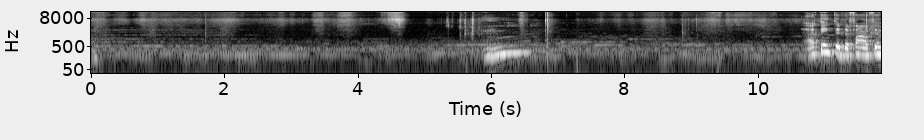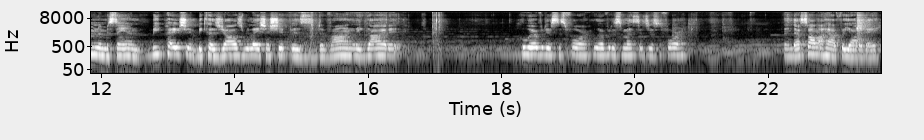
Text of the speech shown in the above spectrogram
Mm. I think the divine feminine is saying be patient because y'all's relationship is divinely guided. Whoever this is for, whoever this message is for. And that's all I have for y'all today.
